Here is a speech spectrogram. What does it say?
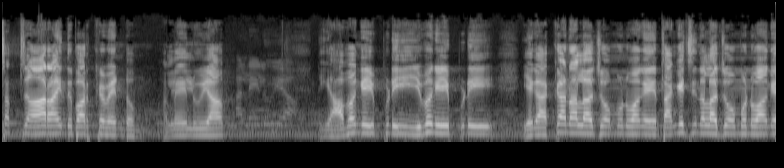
சற்று ஆராய்ந்து பார்க்க வேண்டும். அல்லேலூயா அல்லேலூயா நீங்க அவங்க இப்படி இவங்க இப்படி எங்க அக்கா நல்லா ஜோம் பண்ணுவாங்க என் தங்கச்சி நல்லா ஜோம் பண்ணுவாங்க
